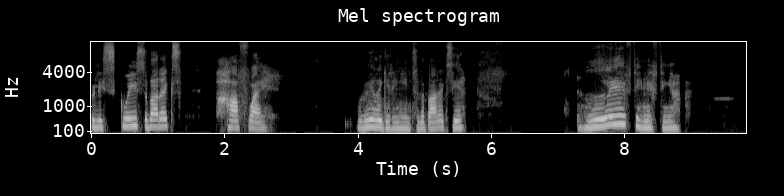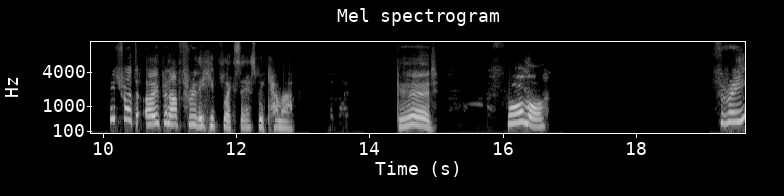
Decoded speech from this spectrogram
Really squeeze the buttocks halfway. Really getting into the buttocks here. Lifting, lifting up. We try to open up through the hip flexor as we come up. Good. Four more. Three.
